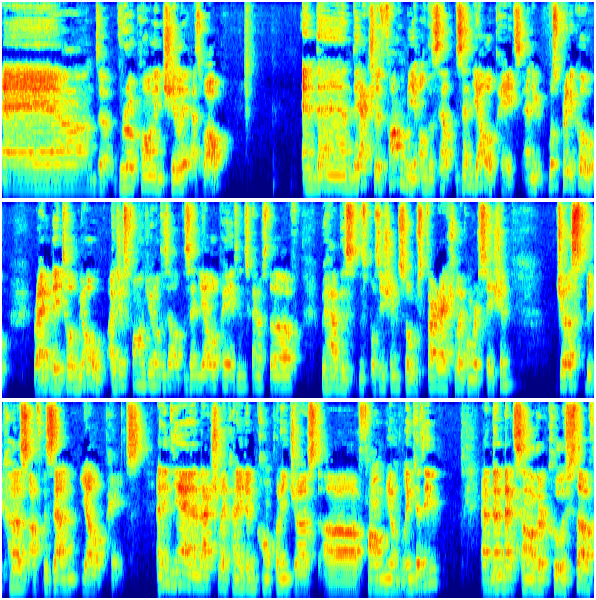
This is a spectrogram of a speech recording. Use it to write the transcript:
and uh, on in Chile as well. And then they actually found me on the Zend Yellow page and it was pretty cool, right? They told me, oh, I just found you on the Zend Yellow page and this kind of stuff. We have this, this position. So we started actually a conversation just because of the Zend Yellow page. And in the end, actually a Canadian company just uh, found me on LinkedIn and then that's another cool stuff.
